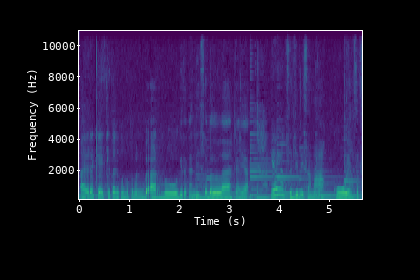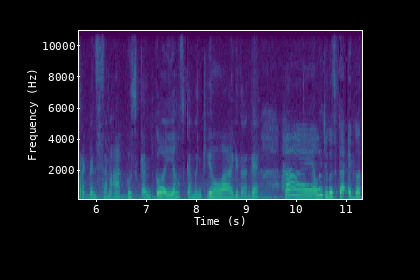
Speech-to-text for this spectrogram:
akhirnya kayak kita ketemu teman baru gitu kan di sebelah kayak ya yang sejenis sama aku yang sefrekuensi sama aku suka goyang suka menggila gitu kan kayak hai lo juga suka ikut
